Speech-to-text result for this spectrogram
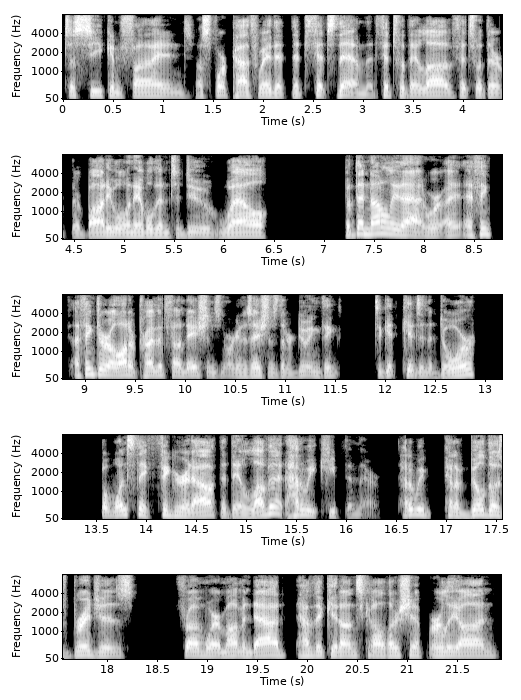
to seek and find a sport pathway that that fits them, that fits what they love, fits what their their body will enable them to do well. But then not only that, where I, I think I think there are a lot of private foundations and organizations that are doing things to get kids in the door. But once they figure it out that they love it, how do we keep them there? How do we kind of build those bridges from where mom and dad have the kid on scholarship early on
